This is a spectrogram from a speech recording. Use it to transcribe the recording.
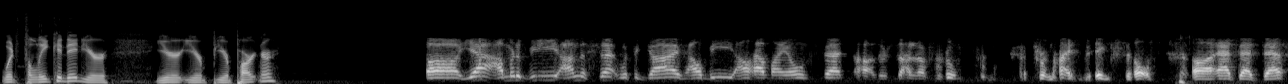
what Fallica did, your your your your partner? Uh, yeah, I'm gonna be on the set with the guys. I'll be. I'll have my own set. Uh, there's not enough room for, for my big self uh, at that desk.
